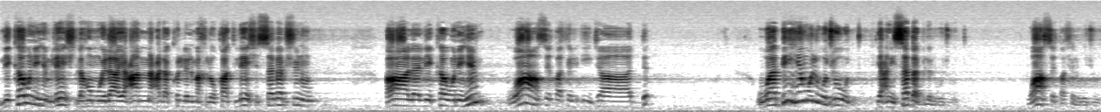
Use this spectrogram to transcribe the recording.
لكونهم ليش لهم ولاية عامة على كل المخلوقات؟ ليش؟ السبب شنو؟ قال لكونهم واسطة في الإيجاد وبهم الوجود يعني سبب للوجود واسطة في الوجود.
